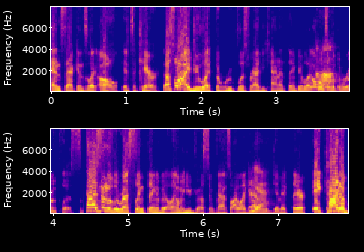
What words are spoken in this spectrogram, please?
10 seconds, like, oh, it's a character. That's why I do like the ruthless Ravi Khanna thing. People are like, oh, what's up Uh-huh. with the ruthless? Ties into the wrestling thing a bit. Like I'm a huge wrestling fan, so I like having Yeah. a gimmick there. It kind of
